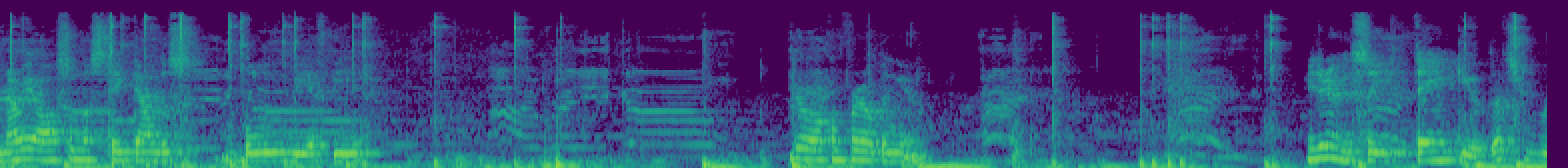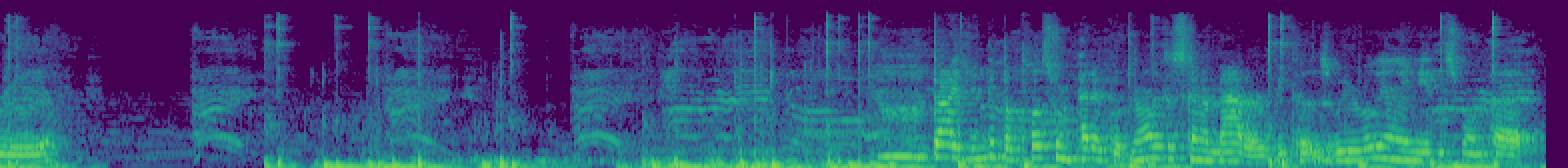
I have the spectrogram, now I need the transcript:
Now we also must take down this blue BFB. You're welcome for helping you. You didn't even say thank you. That's rude. Guys, you can get the plus one pet equip. Not like it's gonna matter because we really only need this one pet.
